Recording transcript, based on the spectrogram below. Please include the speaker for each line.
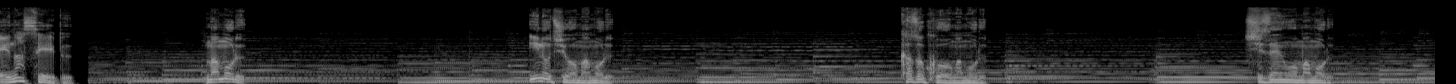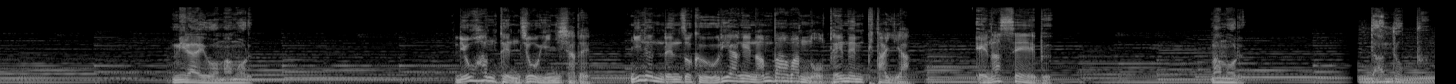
Speaker 1: エナセーブ。
Speaker 2: 守る。命を守る。家族を守る。自然を守る。未来を守る。
Speaker 1: 量販店上位2社で2年連続売上ナンバーワンの低燃費タイヤ。エナセーブ。
Speaker 2: 守る。ダンロップ。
